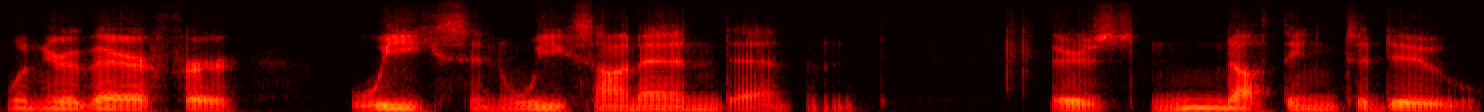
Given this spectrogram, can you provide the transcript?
when you're there for weeks and weeks on end, and there's nothing to do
